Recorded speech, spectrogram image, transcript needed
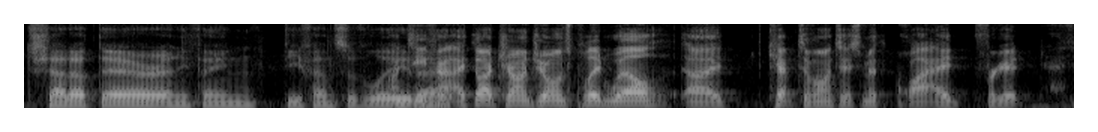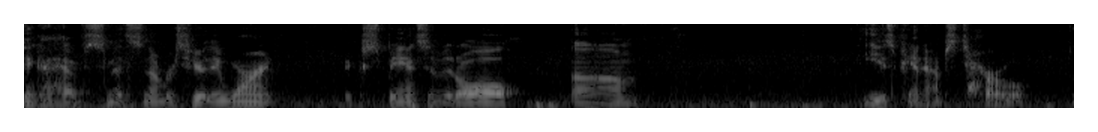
to shout out there? Anything defensively? Defense, I thought John Jones played well. Uh, kept DeVonta Smith quiet. I forget. I think I have Smith's numbers here. They weren't expansive at all. Um, ESPN app's terrible.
